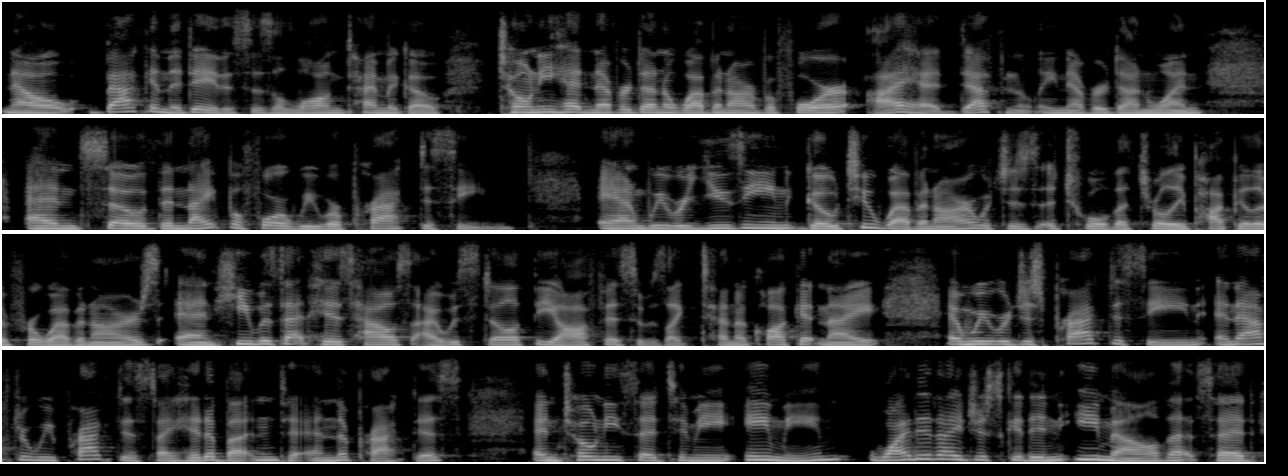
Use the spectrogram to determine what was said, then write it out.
Now, back in the day, this is a long time ago, Tony had never done a webinar before. I had definitely never done one. And so the night before, we were practicing and we were using GoToWebinar, which is a tool that's really popular for webinars. And he was at his house. I was still at the office. It was like 10 o'clock at night. And we were just practicing. And after we practiced, I hit a button to end the practice. And Tony said to me, Amy, why did I just get an email that said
